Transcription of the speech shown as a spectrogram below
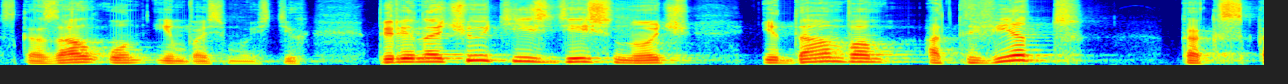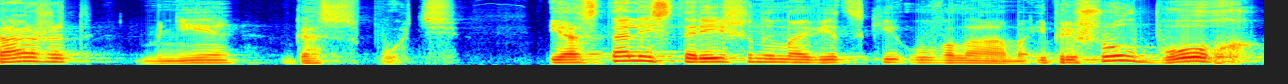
сказал он им, 8 стих, «Переночуйте здесь ночь, и дам вам ответ, как скажет мне Господь». И остались старейшины Мовецкие у Валаама. И пришел Бог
